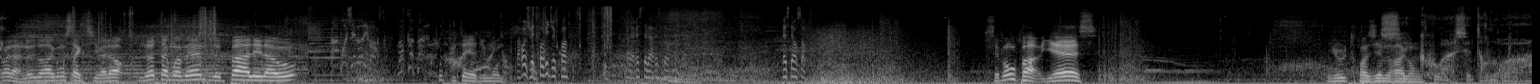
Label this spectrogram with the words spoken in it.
Voilà, le dragon s'active. Alors, note à moi-même, ne pas aller là-haut. Oh putain, il y a du monde. C'est bon ou pas? Yes Il est où le troisième dragon? C'est quoi cet endroit?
